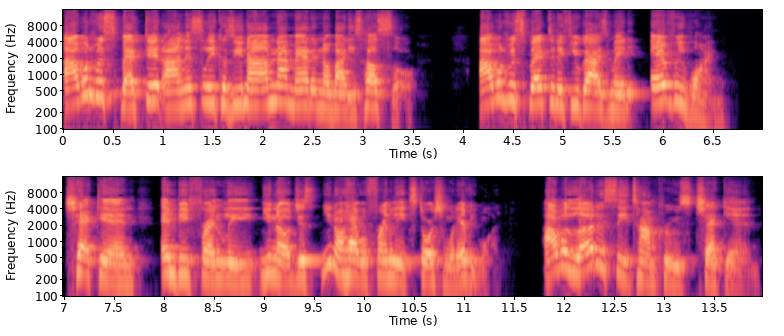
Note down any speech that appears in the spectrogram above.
I would respect it, honestly, because, you know, I'm not mad at nobody's hustle. I would respect it if you guys made everyone check in and be friendly, you know, just, you know, have a friendly extortion with everyone. I would love to see Tom Cruise check in.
